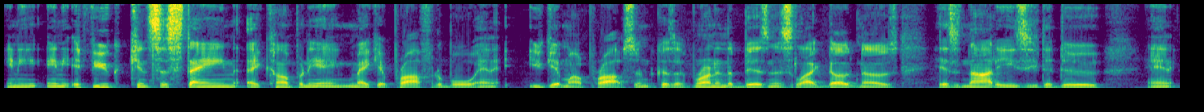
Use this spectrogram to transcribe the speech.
any any if you can sustain a company and make it profitable, and you get my props, and because running a business like Doug knows is not easy to do and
